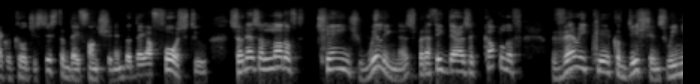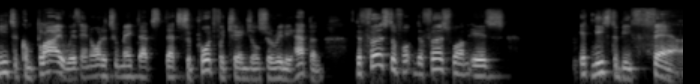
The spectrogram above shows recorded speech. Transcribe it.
agriculture system they function in but they are forced to. So there's a lot of change willingness but i think there is a couple of very clear conditions we need to comply with in order to make that, that support for change also really happen. The first of the first one is it needs to be fair.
